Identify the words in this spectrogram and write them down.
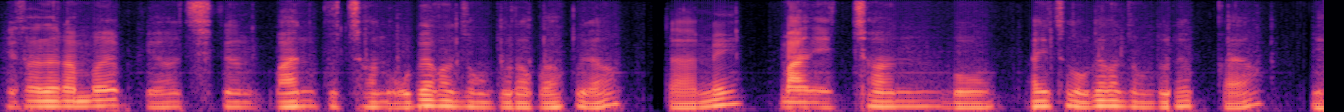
계산을 한번 해볼게요. 지금 19,500원 정도라고 하고요. 그 다음에 12,000, 뭐, 12,500원 정도로 해볼까요? 예,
